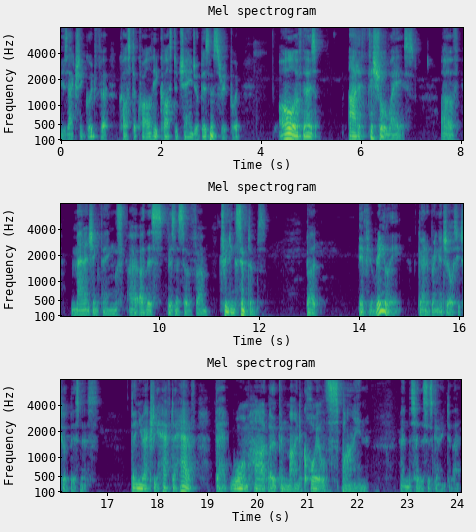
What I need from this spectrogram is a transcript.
is actually good for cost of quality, cost of change, or business throughput. All of those artificial ways of managing things are, are this business of um, treating symptoms. But if you're really going to bring agility to a business, then you actually have to have that warm heart, open mind, coiled spine. And so this is going to that.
